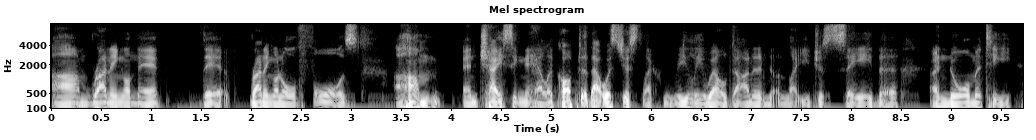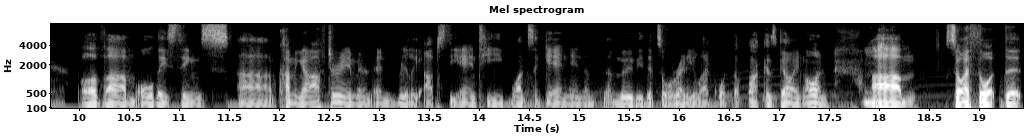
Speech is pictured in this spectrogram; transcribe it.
um, running on their their running on all fours um, and chasing the helicopter that was just like really well done and, and, like you just see the enormity of um, all these things uh, coming after him and, and really ups the ante once again in a, a movie that's already like what the fuck is going on Mm. um, so i thought that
